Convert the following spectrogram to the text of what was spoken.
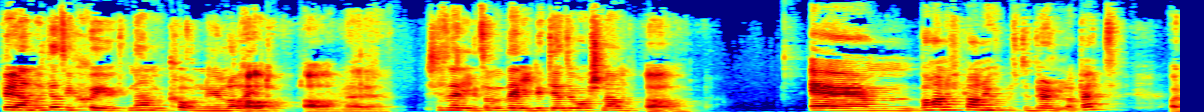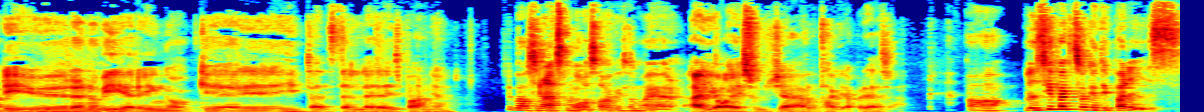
För det är annars ganska sjukt namn, Conny Lloyd. Ja, ja, nej det. Det känns väldigt som ett väldigt Göteborgsnamn. Ja. Ehm, vad har ni för planer ihop efter bröllopet? ja, det är ju renovering och eh, hitta ett ställe i Spanien. Det var sådana här små saker som man gör. Ja, jag är så jävla taggad på det alltså. Ja, vi ska faktiskt åka till Paris.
